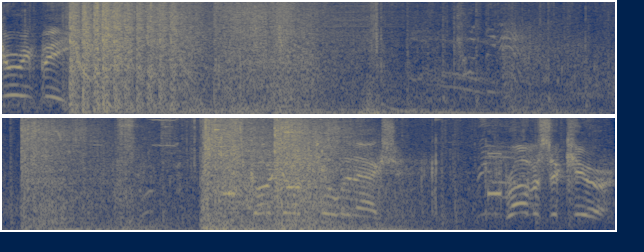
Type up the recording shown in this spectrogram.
Securing B. Guard dog killed in action. Bravo secure.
